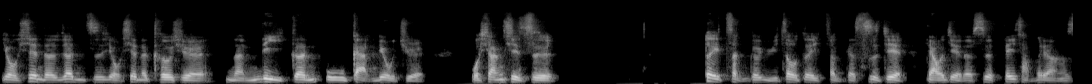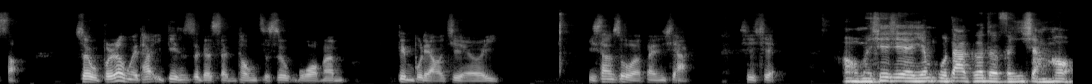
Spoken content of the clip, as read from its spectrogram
有限的认知、有限的科学能力跟五感六觉，我相信是对整个宇宙、对整个世界了解的是非常非常的少，所以我不认为他一定是个神通，只是我们并不了解而已。以上是我的分享，谢谢。好，我们谢谢严普大哥的分享。哈，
